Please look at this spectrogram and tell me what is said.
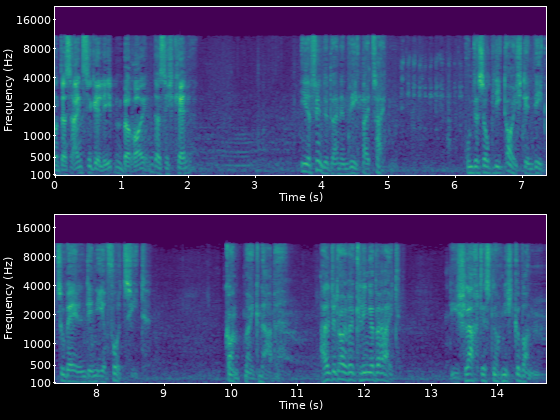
Und das einzige Leben bereuen, das ich kenne? Ihr findet einen Weg bei Zeiten. Und es obliegt euch, den Weg zu wählen, den ihr vorzieht. Kommt, mein Knabe. Haltet eure Klinge bereit. Die Schlacht ist noch nicht gewonnen.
